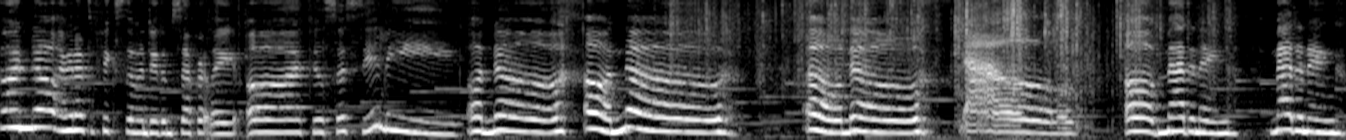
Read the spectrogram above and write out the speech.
Oh no, I'm gonna have to fix them and do them separately. Oh, I feel so silly. Oh no! Oh no! Oh no! No! Oh, maddening. Maddening.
